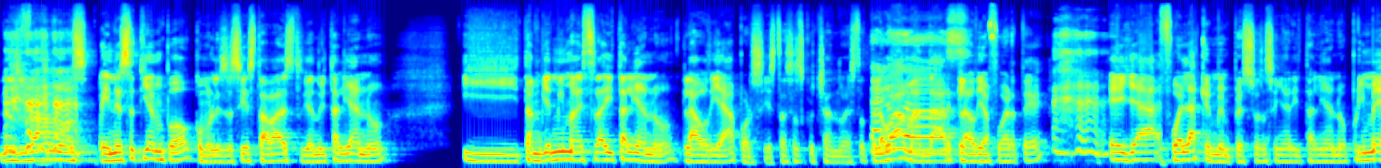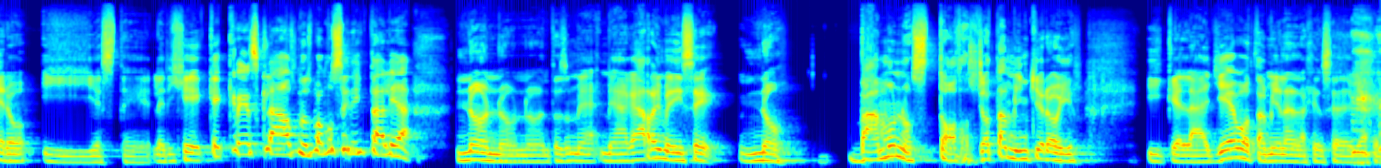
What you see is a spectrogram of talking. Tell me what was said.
nos vamos. En ese tiempo, como les decía, estaba estudiando italiano y también mi maestra de italiano, Claudia, por si estás escuchando esto, te lo voy a mandar, Claudia Fuerte. Ella fue la que me empezó a enseñar italiano primero y este le dije, ¿qué crees, Klaus? Nos vamos a ir a Italia. No, no, no. Entonces me, me agarra y me dice, no, vámonos todos. Yo también quiero ir y que la llevo también a la agencia de viajes.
